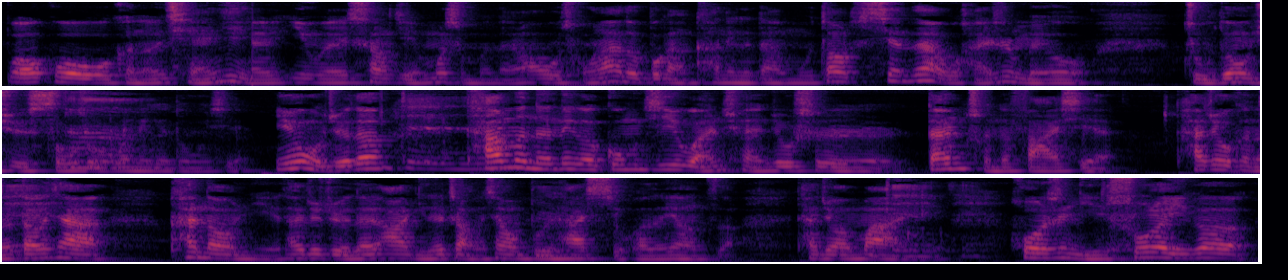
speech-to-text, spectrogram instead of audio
包括我可能前几年因为上节目什么的，然后我从来都不敢看那个弹幕，到现在我还是没有主动去搜索过那个东西，因为我觉得他们的那个攻击完全就是单纯的发泄，他就可能当下看到你，他就觉得啊你的长相不是他喜欢的样子，他就要骂你，或者是你说了一个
